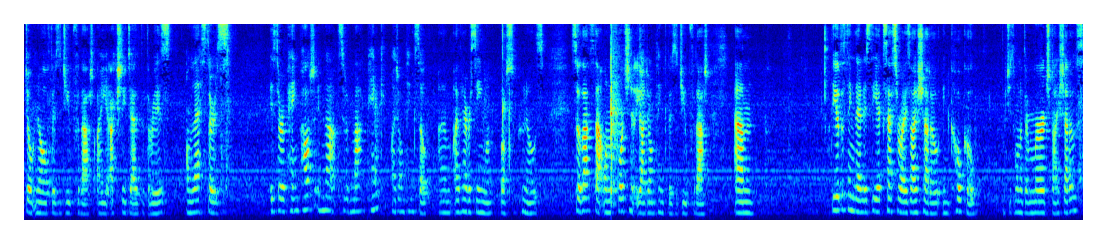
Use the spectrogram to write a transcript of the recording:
don't know if there's a dupe for that. I actually doubt that there is, unless there's is there a paint pot in that sort of matte pink? I don't think so. Um, I've never seen one, but who knows. So that's that one. Unfortunately, I don't think there's a dupe for that. Um, the other thing then is the Accessorize eyeshadow in Cocoa, which is one of their merged eyeshadows.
